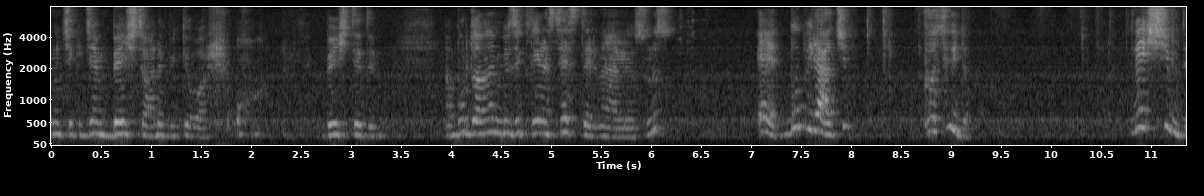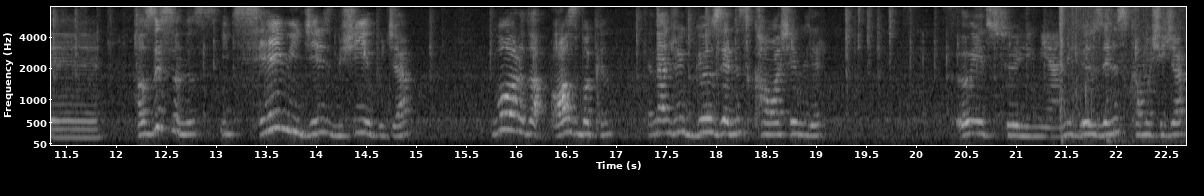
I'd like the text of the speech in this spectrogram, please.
Bunu çekeceğim 5 tane video var. 5 dedim. Yani buradan da müziklerin seslerini ayarlıyorsunuz. Evet bu birazcık kötüydü. Ve şimdi hazırsanız hiç sevmeyeceğiniz bir şey yapacağım. Bu arada az bakın. Neden çünkü gözleriniz kamaşabilir. Öyle söyleyeyim yani. Gözleriniz kamaşacak.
